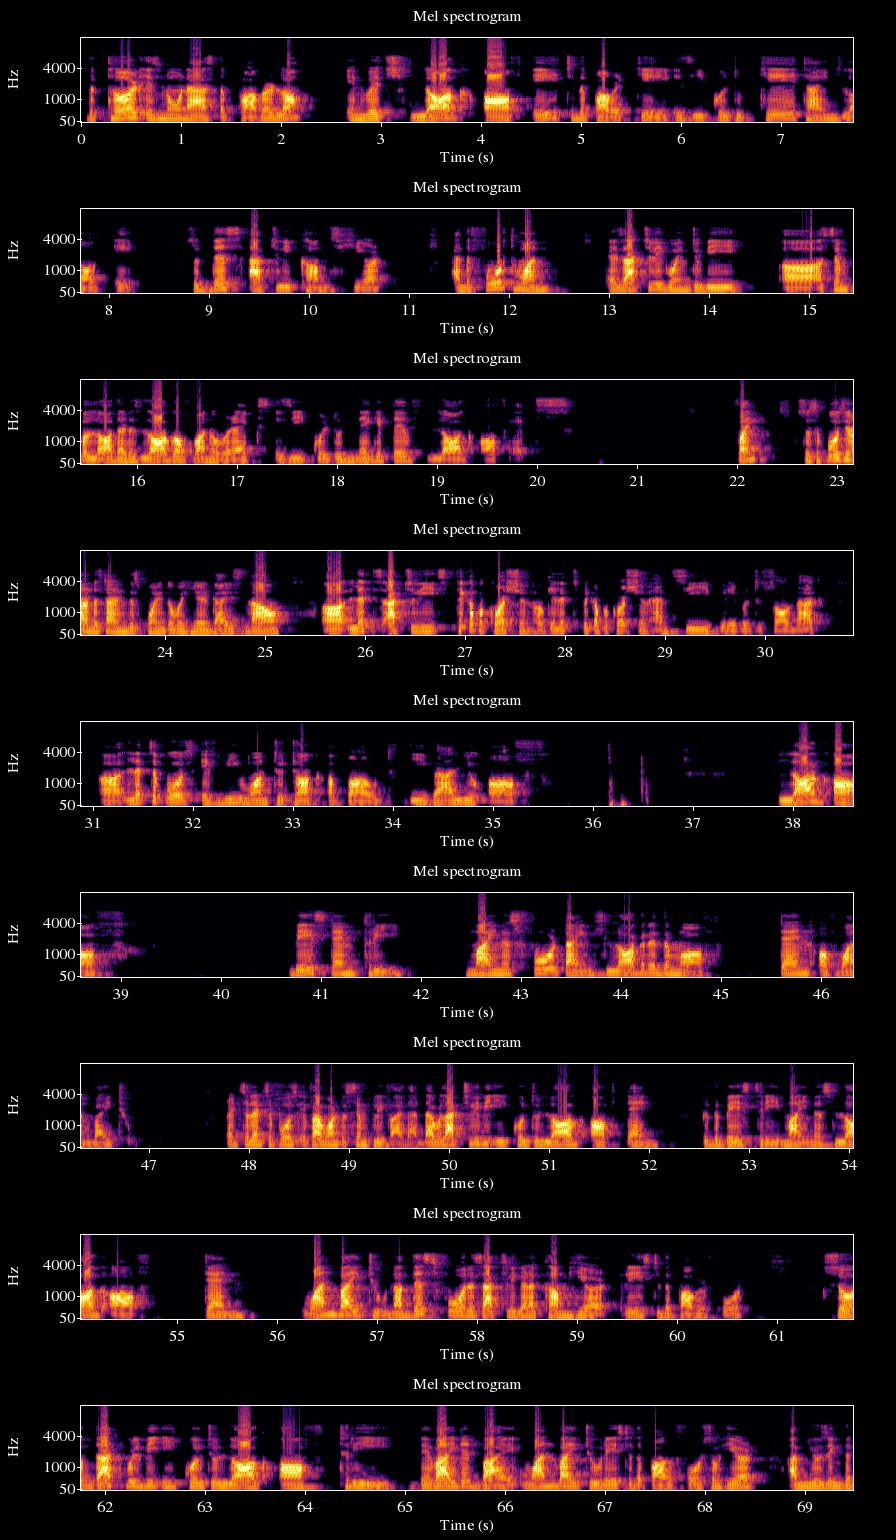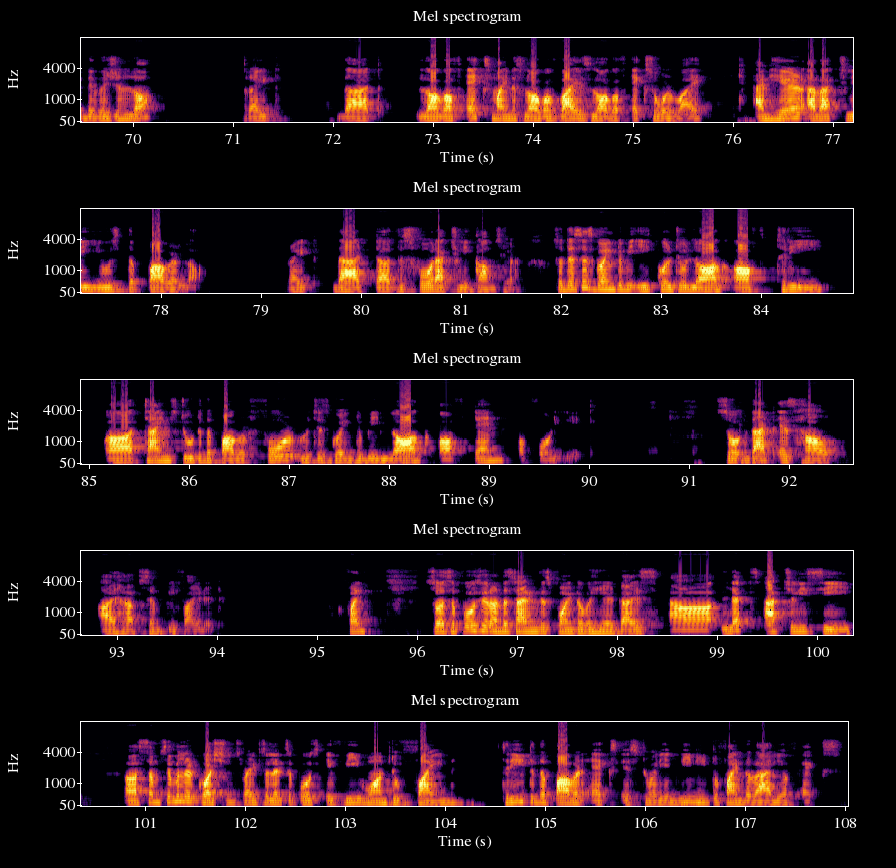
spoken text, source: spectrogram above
The third is known as the power law in which log of a to the power k is equal to k times log a. So this actually comes here. And the fourth one is actually going to be uh, a simple law that is log of 1 over x is equal to negative log of x. Fine. So suppose you're understanding this point over here guys. Now uh, let's actually pick up a question. Okay, let's pick up a question and see if we're able to solve that. Uh, let's suppose if we want to talk about the value of log of base 10 3 minus 4 times logarithm of 10 of 1 by 2 right so let's suppose if I want to simplify that that will actually be equal to log of 10 to the base 3 minus log of 10 1 by 2 now this 4 is actually going to come here raised to the power 4 so that will be equal to log of 3 divided by 1 by 2 raised to the power 4 so here I'm using the division law right that log of x minus log of y is log of x over y. And here I've actually used the power law right? That uh, this 4 actually comes here. So this is going to be equal to log of 3 uh, times 2 to the power 4 which is going to be log of 10 of 48 so that is how I have simplified it. Fine. So I suppose you're understanding this point over here guys. Uh, let's actually see uh, some similar questions, right? So let's suppose if we want to find 3 to the power x is 20 and we need to find the value of x.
